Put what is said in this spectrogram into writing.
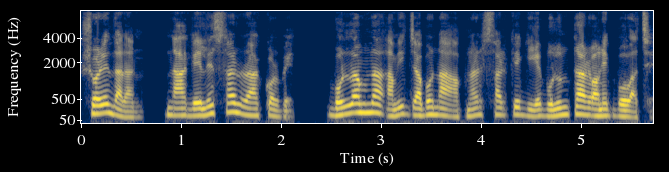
সরে দাঁড়ান। না গেলে স্যার রাগ করবে। বললাম, না, আমি যাব না। আপনার স্যারকে গিয়ে বলুন, তার অনেক বউ আছে।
